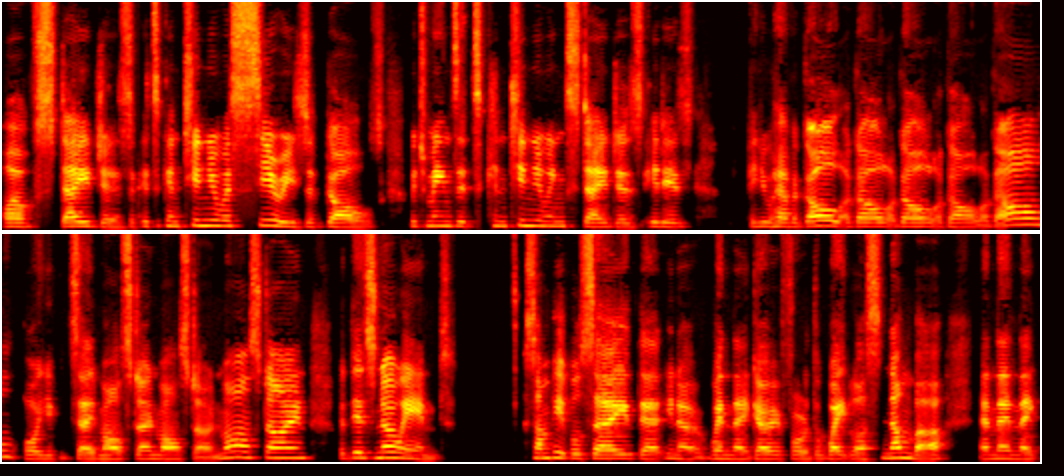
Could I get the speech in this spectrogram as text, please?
of stages. It's a continuous series of goals, which means it's continuing stages. It is you have a goal, a goal, a goal, a goal, a goal, or you could say milestone, milestone, milestone, but there's no end. Some people say that, you know, when they go for the weight loss number and then they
